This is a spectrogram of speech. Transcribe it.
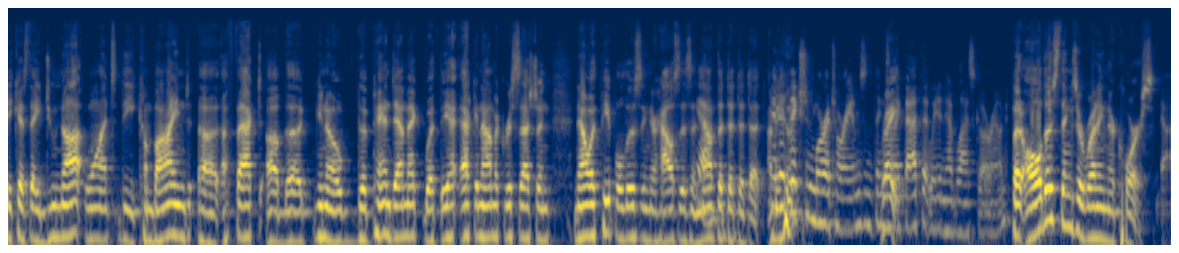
because they do not want the combined uh, effect of the you know the pandemic with the economic recession now with people losing their houses and Yeah. now da, da, da, da. I and mean, who- eviction moratoriums and things Right. like that that we didn't have last go around. but all those things are running their course. Yeah.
